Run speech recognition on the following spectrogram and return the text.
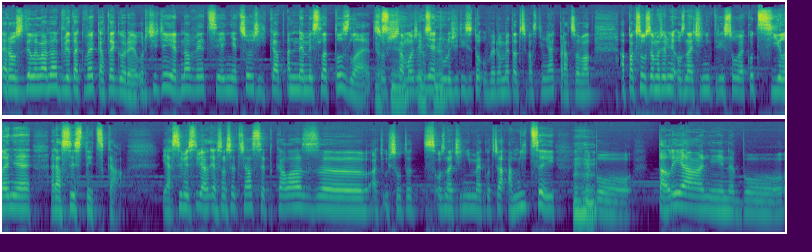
rozdělila na dvě takové kategorie. Určitě jedna věc je něco říkat a nemyslet to zlé, což Jasně, samozřejmě jasně. je důležité si to uvědomit a třeba s tím nějak pracovat. A pak jsou samozřejmě označení, které jsou jako cíleně rasistická. Já si myslím, já, já jsem se třeba setkala s, ať už jsou to s označením jako třeba amíci, mm-hmm. nebo taliáni, nebo,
